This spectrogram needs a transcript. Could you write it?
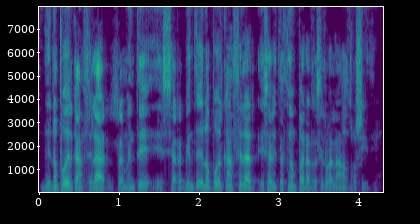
de no poder cancelar. Realmente eh, se arrepiente de no poder cancelar esa habitación para reservarla en otro sitio.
